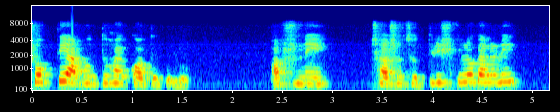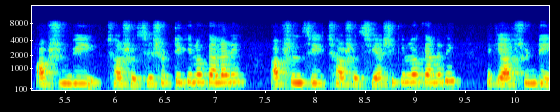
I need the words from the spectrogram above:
শক্তি আবদ্ধ হয় কতগুলো? অপশন এ ছশো ছত্রিশ কিলো ক্যালোরি অপশন বি ছশো ছেষট্টি কিলো ক্যালোরি অপশন সি ছশো ছিয়াশি কিলো ক্যালোরি নাকি অপশন ডি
